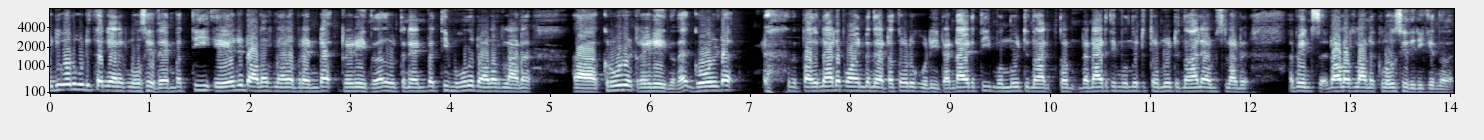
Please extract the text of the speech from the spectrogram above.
ഇടിവോടുകൂടി തന്നെയാണ് ക്ലോസ് ചെയ്തത്. എൺപത്തി ഏഴ് ഡോളറിനാണ് ബ്രണ്ട് ട്രേഡ് ചെയ്യുന്നത്. അതുപോലെ തന്നെ എൺപത്തി മൂന്ന് ഡോളറിലാണ് ക്രൂഡ് ട്രേഡ് ചെയ്യുന്നത്. ഗോൾഡ് പതിനാല് പോയിന്റ് നേട്ടത്തോടു കൂടി രണ്ടായിരത്തി മുന്നൂറ്റി നാല് രണ്ടായിരത്തി മുന്നൂറ്റി തൊണ്ണൂറ്റി നാല് ഔൺസിലാണ് മീൻസ് ഡോളറിലാണ് ക്ലോസ് ചെയ്തിരിക്കുന്നത്.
